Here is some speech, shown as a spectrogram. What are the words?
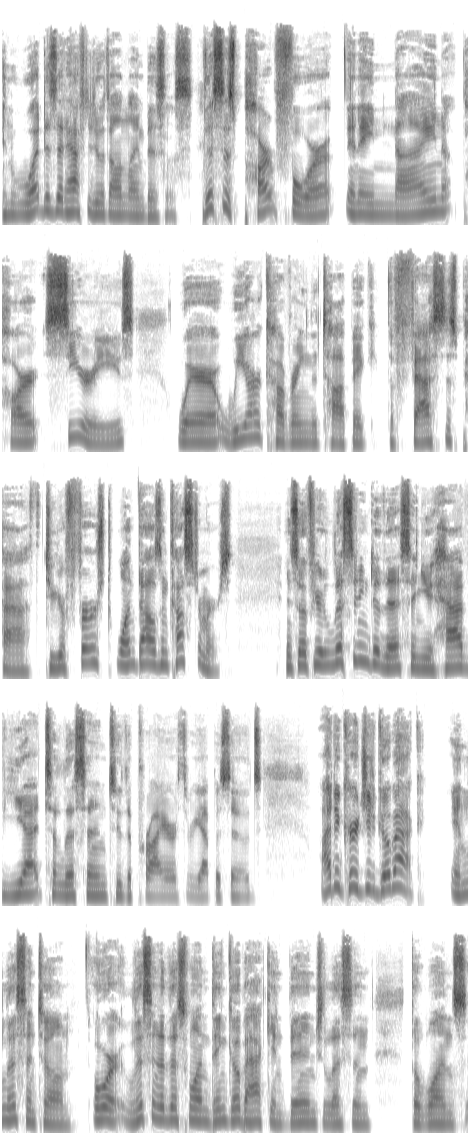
And what does it have to do with online business? This is part four in a nine part series where we are covering the topic the fastest path to your first 1,000 customers. And so if you're listening to this and you have yet to listen to the prior three episodes, I'd encourage you to go back and listen to them or listen to this one, then go back and binge listen the ones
